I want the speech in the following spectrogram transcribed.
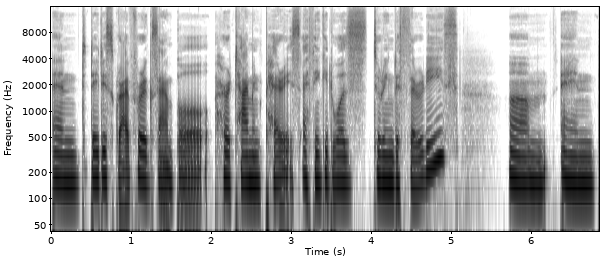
and they describe, for example, her time in Paris. I think it was during the 30s. Um, and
